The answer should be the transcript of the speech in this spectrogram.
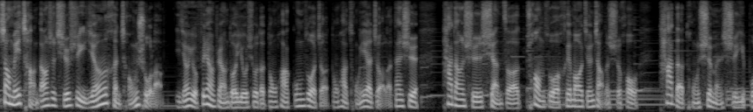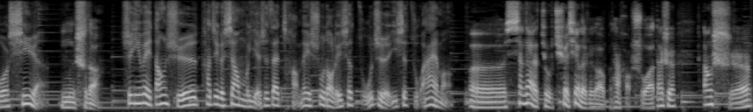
上美厂当时其实是已经很成熟了，已经有非常非常多优秀的动画工作者、动画从业者了。但是他当时选择创作《黑猫警长》的时候，他的同事们是一波新人，嗯，是的，是因为当时他这个项目也是在场内受到了一些阻止、一些阻碍吗？呃，现在就是确切的这个不太好说，但是当时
